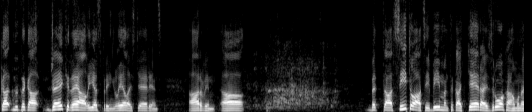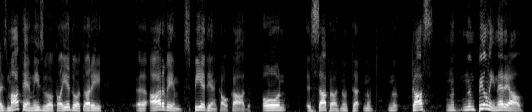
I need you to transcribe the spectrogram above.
ka, nu, tā kā Džeki reāli iespringa, lielais ķēriens Arvim. Uh, bet tā situācija bija man tā kā ķēra aiz rokām un aiz matiem izvilka, lai iedotu arī uh, Arvim spiedienu kaut kādu. Un es saprotu, nu, tā, nu, nu, kas nu, nu, pilnīgi nereāli.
